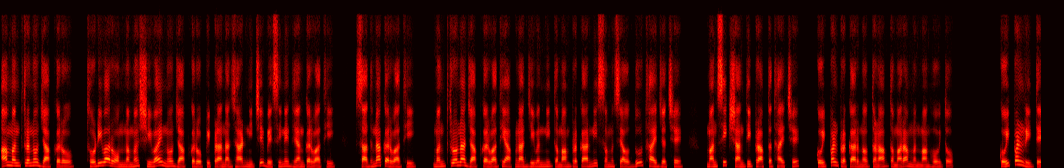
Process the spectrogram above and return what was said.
આ મંત્રનો જાપ કરો. થોડીવાર ઓમ નમઃ શિવાયનો જાપ કરો. પીપળાના ઝાડ નીચે બેસીને ધ્યાન કરવાથી, સાધના કરવાથી મંત્રોના જાપ કરવાથી આપણા જીવનની તમામ પ્રકારની સમસ્યાઓ દૂર થાય જ છે. માનસિક શાંતિ પ્રાપ્ત થાય છે. કોઈ પણ પ્રકારનો તણાવ તમારા મનમાં હોય તો. કોઈ પણ રીતે,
